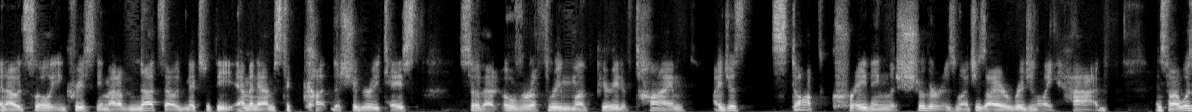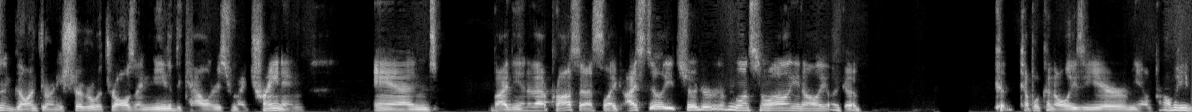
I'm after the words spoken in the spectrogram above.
And I would slowly increase the amount of nuts I would mix with the M&Ms to cut the sugary taste so that over a 3-month period of time, I just stopped craving the sugar as much as I originally had. And so I wasn't going through any sugar withdrawals. I needed the calories for my training. And by the end of that process, like I still eat sugar every once in a while. You know, I'll eat like a couple cannolis a year, you know, probably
